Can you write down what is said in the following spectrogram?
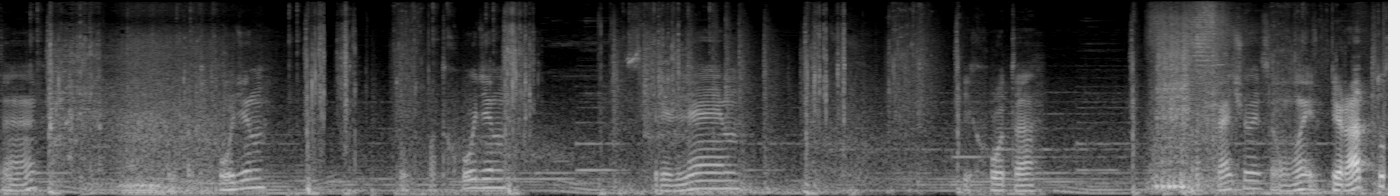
Так. Тут отходим. Тут подходим. Стреляем. Пехота прокачивается. Ой, пират тут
